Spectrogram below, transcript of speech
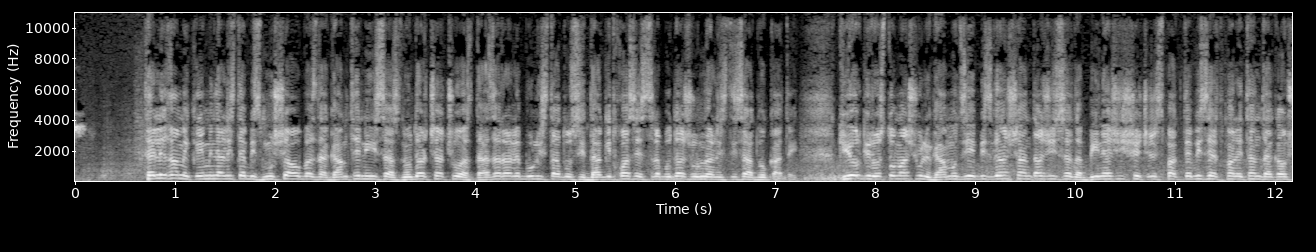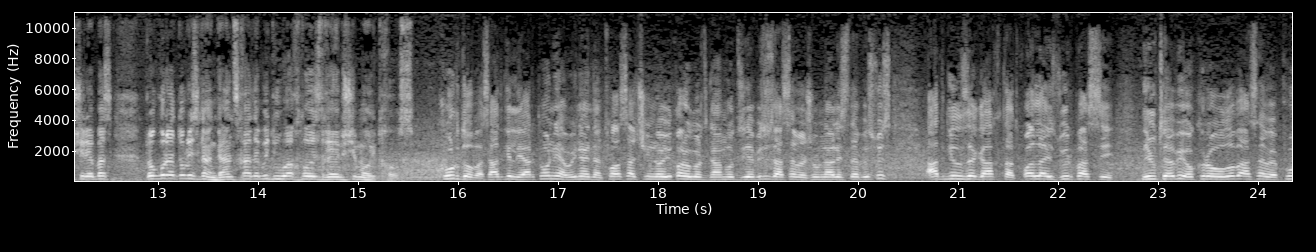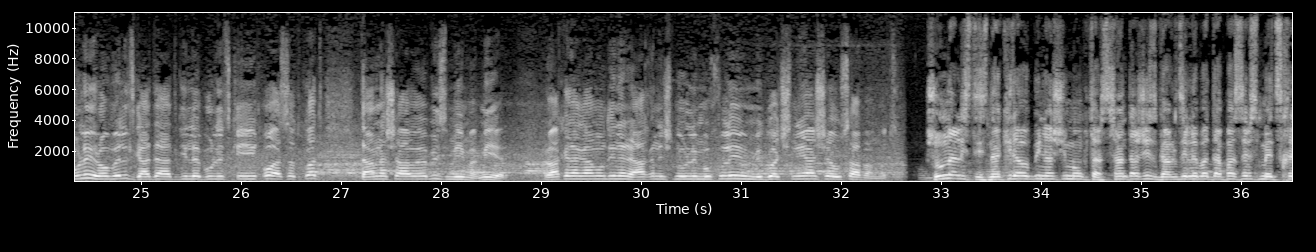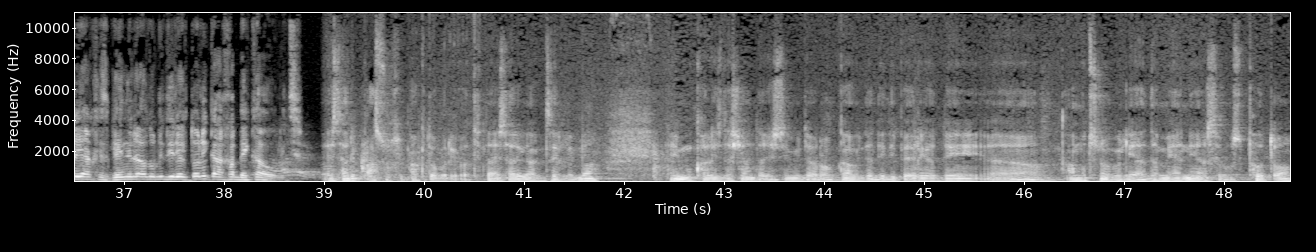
ტელეგრამი კრიმინალისტების მუშაობას და გამთენიისას ნოდარ ჩაჩუას დაზარალებული სტატუსი დაკითხვას ესწრებოდა ჟურნალისტის ადვოკატი. გიორგი როსტომაშვილი გამოძიებისგან შანტაჟისა და ბინაში შეჭრის ფაქტების ერთმანეთთან დაკავშირებას პროკურატურისგან განცხადებით უახლოეს დღეებში მოითხოვს. ქურდობას ადგილი არ ქონია, ვინაიდან თვალსაჩინო იყო როგორც გამოძიებისთვის, ასევე ჟურნალისტებისთვის, ადგილზე გახდათ ყველა ის ძვირფასი ნივთები, ოქროულობა, ასევე ფული, რომელიც გადაადგილებულიც კი იყო, ასე ვთქვათ, დამნაშავეების მიერ. რაკეთა გამომდინარე აღნიშნული მუხლი მიგვაჩნია შეუსაბამოდ. ჟურნალისტის ნაკირავებინაში მომხდარ შანტაჟის გაგრძელება დაფასებს მეცხრე არხის გენერალური დირექტორი კახა ბექაურიც. ეს არის პასუხი ფაქტობრივად და ეს არის გაგრძელება იმ უქარის და შანტაჟის, იმიტომ რომ გავიდა დიდი პერიოდი, ამოცნობილი ადამიანი არსებობს ფოტო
